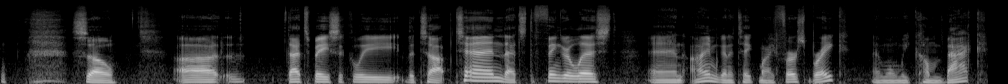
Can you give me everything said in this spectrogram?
so, uh, that's basically the top 10. That's the finger list. And I'm going to take my first break. And when we come back,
